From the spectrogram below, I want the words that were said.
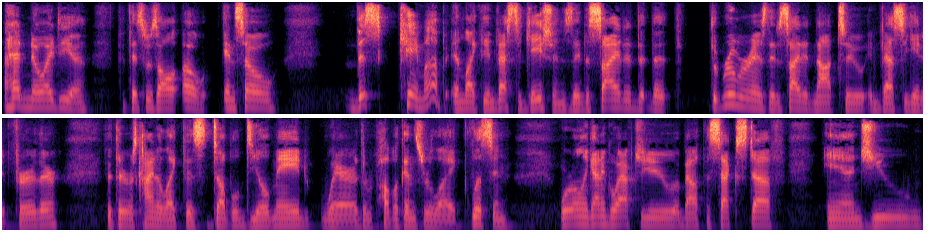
I had no idea that this was all. Oh, and so this came up in like the investigations. They decided that, that the rumor is they decided not to investigate it further. That there was kind of like this double deal made where the Republicans were like, listen, we're only going to go after you about the sex stuff and you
